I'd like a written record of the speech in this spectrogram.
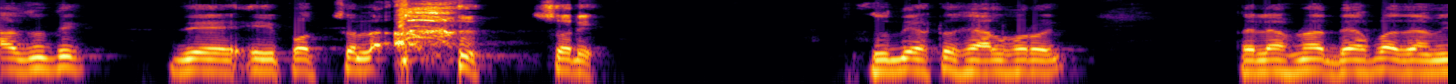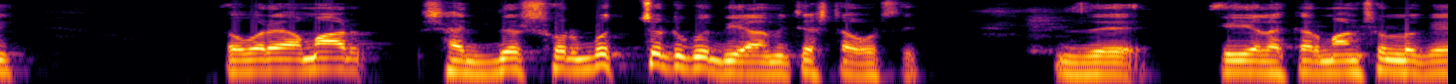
রাজনৈতিক যে এই পথ চলা সরি যদি একটু খেয়াল করেন, তাহলে আপনারা দেখবা যে আমি এবারে আমার সাধ্যের সর্বোচ্চটুকু দিয়ে আমি চেষ্টা করছি যে এই এলাকার মানুষের লোকে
